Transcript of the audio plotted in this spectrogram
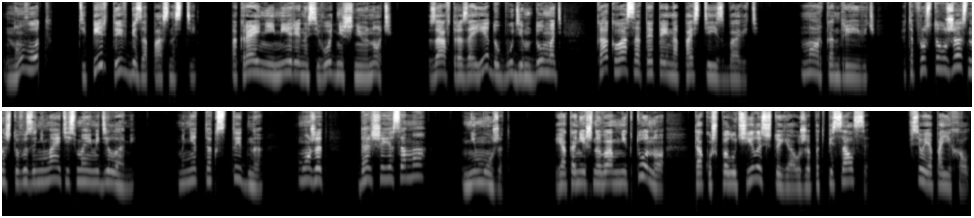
«Ну вот, теперь ты в безопасности. По крайней мере, на сегодняшнюю ночь. Завтра заеду, будем думать, как вас от этой напасти избавить». «Марк Андреевич, это просто ужасно, что вы занимаетесь моими делами. Мне так стыдно. Может, дальше я сама?» «Не может. Я, конечно, вам никто, но так уж получилось, что я уже подписался. Все, я поехал.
